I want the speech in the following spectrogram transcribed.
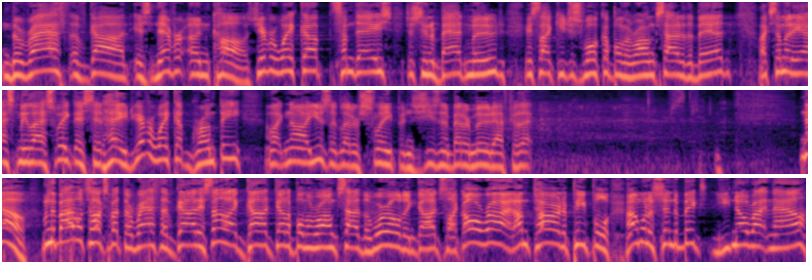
the wrath of God is never uncaused. You ever wake up some days just in a bad mood? It's like you just woke up on the wrong side of the bed. Like somebody asked me last week, they said, Hey, do you ever wake up grumpy? I'm like, No, I usually let her sleep and she's in a better mood after that. No, when the Bible talks about the wrath of God, it's not like God got up on the wrong side of the world and God's like, all right, I'm tired of people. I'm going to send a big, you know, right now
